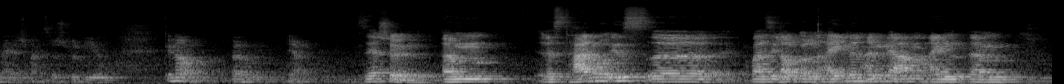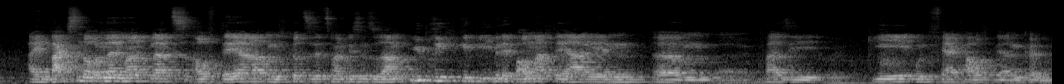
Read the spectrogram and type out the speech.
Management zu studieren. Genau, ähm, ja. Sehr schön. Ähm, Restado ist äh, quasi laut euren eigenen Angaben ein ähm, ein wachsender Online-Marktplatz, auf der, und ich kürze es jetzt mal ein bisschen zusammen, übrig gebliebene Baumaterialien ähm, äh, quasi geh- und verkauft werden können.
